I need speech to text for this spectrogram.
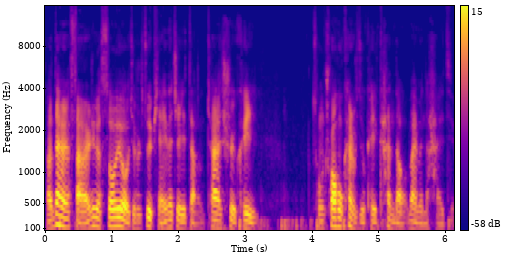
然后但是反而这个 Soyo 就是最便宜的这一档，它是可以从窗户看出去就可以看到外面的海景，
